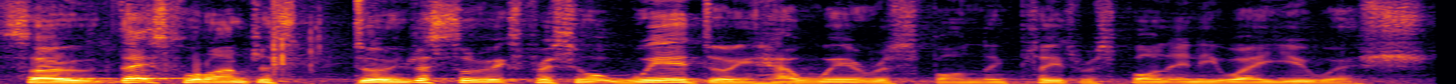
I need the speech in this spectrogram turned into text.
so that's what I'm just doing, just sort of expressing what we're doing, how we're responding. Please respond any way you wish.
